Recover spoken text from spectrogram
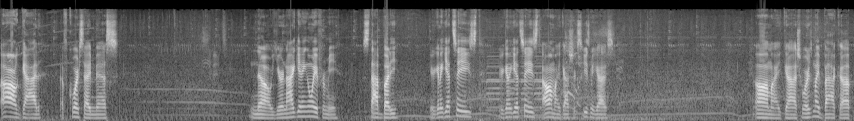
Oh, God. Of course I miss. No, you're not getting away from me. Stop, buddy. You're gonna get tased. You're gonna get tased. Oh my gosh, excuse me, guys. Oh my gosh, where's my backup?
